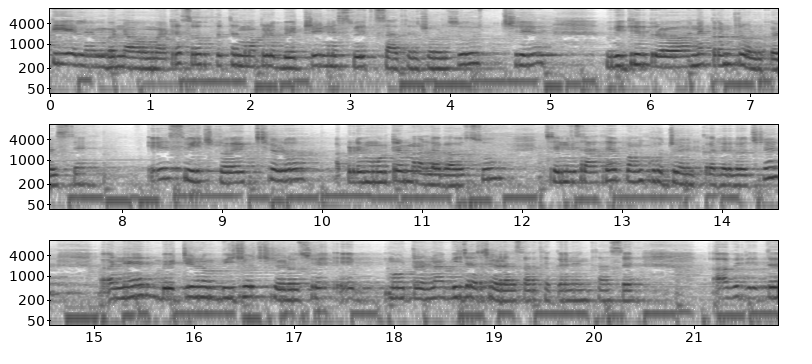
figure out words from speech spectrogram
ટીએલએમ બનાવવા માટે સૌપ્રથમ આપણે બેટરીને સ્વિચ સાથે જોડશું, જે વિદ્યુત પ્રવાહને કંટ્રોલ કરશે. એ સ્વિચનો એક છેડો આપણે મોટરમાં લગાવશું, જેની સાથે પંખો જોઈન્ટ કરેલો છે અને બેટરીનો બીજો છેડો છે એ મોટરના બીજા છેડા સાથે કનેક્ટ થશે. આવી રીતે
